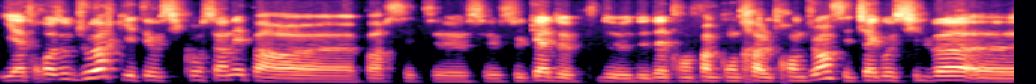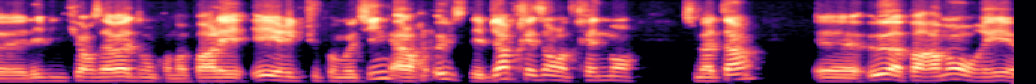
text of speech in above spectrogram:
il y a trois autres joueurs qui étaient aussi concernés par, euh, par cette, ce, cas d'être de, de, en fin de contrat le 30 juin. C'est Thiago Silva, euh, Levin Kurzawa, donc on en parlait, et Eric Choupo-Moting. Alors, eux, ils étaient bien présents à l'entraînement ce matin. Euh, eux, apparemment, auraient,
